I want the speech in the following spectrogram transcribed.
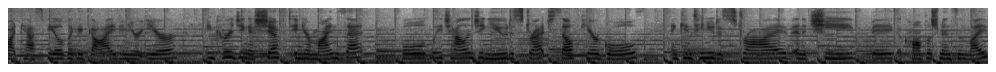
Podcast feels like a guide in your ear, encouraging a shift in your mindset, boldly challenging you to stretch self care goals and continue to strive and achieve big accomplishments in life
